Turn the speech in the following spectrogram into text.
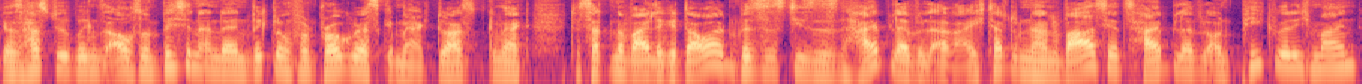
Das hast du übrigens auch so ein bisschen an der Entwicklung von Progress gemerkt. Du hast gemerkt, das hat eine Weile gedauert, bis es diesen Hype-Level erreicht hat. Und dann war es jetzt Hype-Level on Peak, würde ich meinen.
